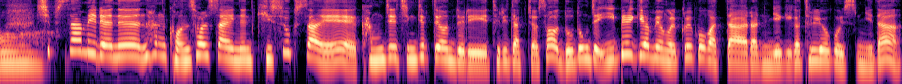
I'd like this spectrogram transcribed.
어. 13일에는 한 건설사에 있는 기숙사에 강제 징집대원들이 들이닥쳐서 노동자 200여 명을 끌고 갔다라는 얘기가 들려오고 있습니다.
